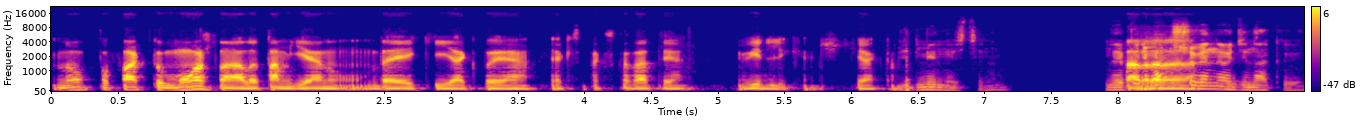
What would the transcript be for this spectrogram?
Ну, по факту можна, але там є ну, деякі, якби, як це так сказати, відліки. Чи як там. Відмінності, ну? Ну я Та-да-да. розумію, що ви не одинакові.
